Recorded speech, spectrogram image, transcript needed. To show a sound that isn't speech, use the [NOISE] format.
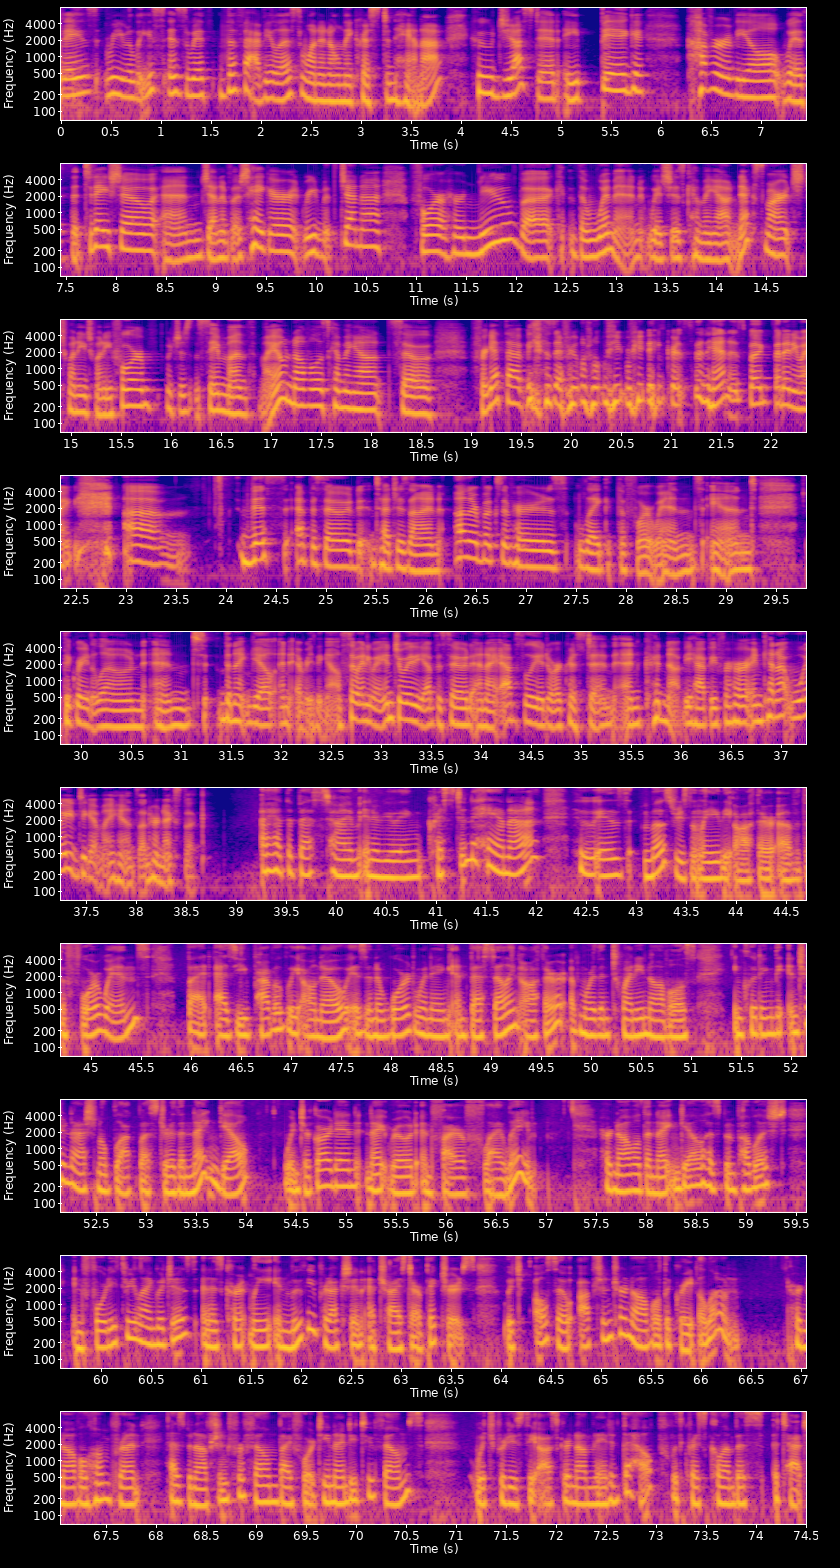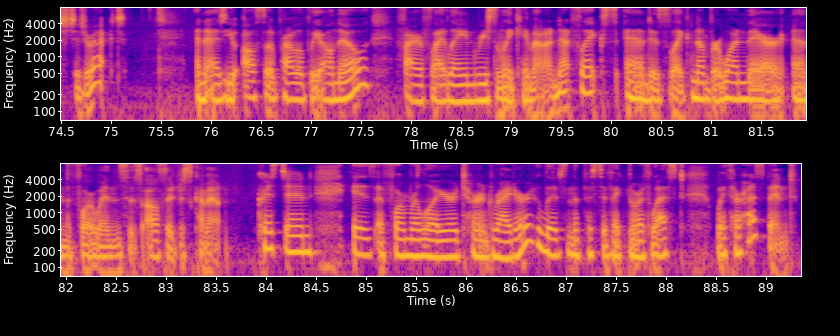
Today's re release is with the fabulous one and only Kristin Hannah, who just did a big cover reveal with the Today Show and Jenna Bush Hager at Read with Jenna for her new book, The Women, which is coming out next March 2024, which is the same month my own novel is coming out. So forget that [LAUGHS] because everyone will be reading Kristin Hannah's book. But anyway, um, this episode touches on other books of hers like The Four Winds and The Great Alone and The Nightingale and everything else. So, anyway, enjoy the episode. And I absolutely adore Kristin and could not be happy for her and cannot wait to get my hands on her next book. I had the best time interviewing Kristin Hannah, who is most recently the author of The Four Winds, but as you probably all know, is an award winning and best selling author of more than 20 novels, including the international blockbuster The Nightingale, Winter Garden, Night Road, and Firefly Lane. Her novel, The Nightingale, has been published in 43 languages and is currently in movie production at TriStar Pictures, which also optioned her novel, The Great Alone. Her novel Homefront has been optioned for film by 1492 Films, which produced the Oscar nominated The Help with Chris Columbus attached to direct. And as you also probably all know, Firefly Lane recently came out on Netflix and is like number one there, and The Four Winds has also just come out. Kristin is a former lawyer turned writer who lives in the Pacific Northwest with her husband.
